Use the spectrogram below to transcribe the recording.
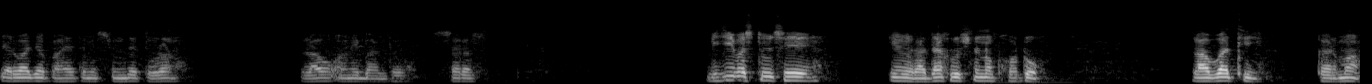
દરવાજા પાસે તમે સુંદર તોરણ લાવો અને બાંધો. સરસ. બીજી વસ્તુ છે કે રાધા કૃષ્ણનો ફોટો લાવવાથી ઘરમાં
